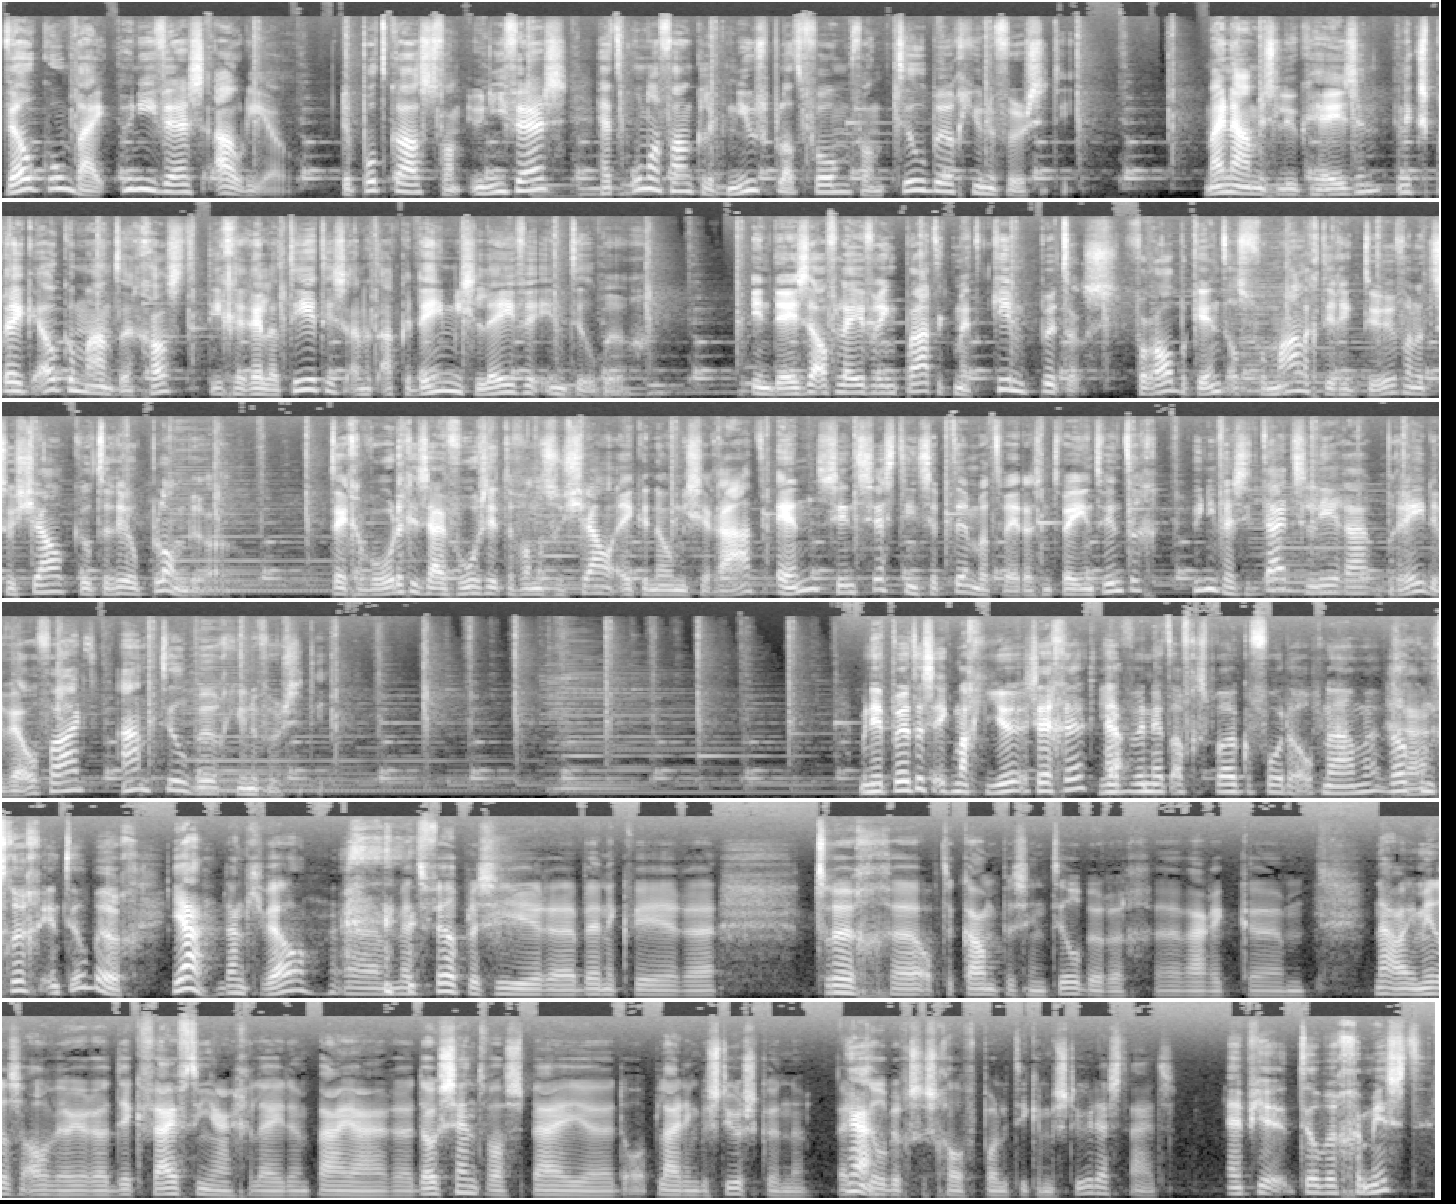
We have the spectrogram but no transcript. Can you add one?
Welkom bij Univers Audio, de podcast van Univers, het onafhankelijk nieuwsplatform van Tilburg University. Mijn naam is Luc Hezen en ik spreek elke maand een gast die gerelateerd is aan het academisch leven in Tilburg. In deze aflevering praat ik met Kim Putters, vooral bekend als voormalig directeur van het Sociaal Cultureel Planbureau. Tegenwoordig is hij voorzitter van de Sociaal-Economische Raad en sinds 16 september 2022 universiteitsleraar brede welvaart aan Tilburg University. Meneer Putters, ik mag je zeggen. Ja. Hebben we net afgesproken voor de opname. Welkom terug in Tilburg. Ja, dankjewel. Eh met veel plezier eh, ben ik weer eh, terug op de campus in Tilburg, waar ik ehm, nou inmiddels alweer dik 15 jaar geleden een paar jaar docent was bij de opleiding bestuurskunde bij Ja. de Tilburgse School voor Politiek en Bestuur destijds. Heb je Tilburg gemist?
